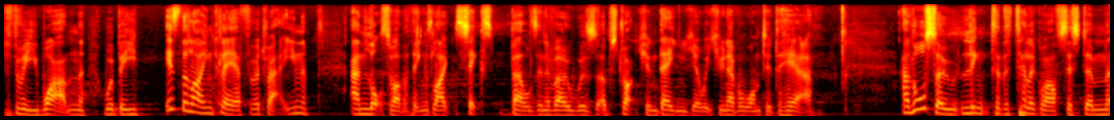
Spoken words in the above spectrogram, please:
3, 1 would be, is the line clear for a train? And lots of other things, like six bells in a row was obstruction danger, which you never wanted to hear. And also linked to the telegraph system,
